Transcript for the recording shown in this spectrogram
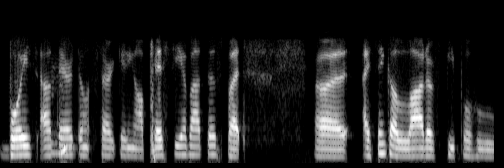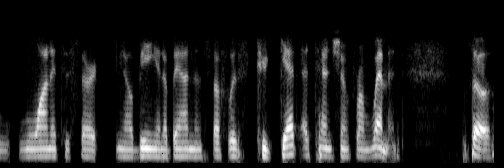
boys out mm-hmm. there don't start getting all pissy about this, but uh I think a lot of people who wanted to start, you know, being in a band and stuff was to get attention from women. So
